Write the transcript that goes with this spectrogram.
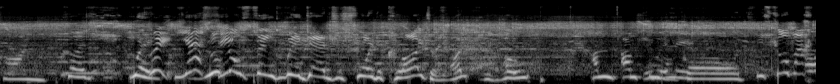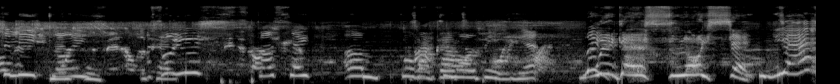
fine. Cause Wait, Wait, yes, you don't think we're getting destroyed a collider, right? I hope. I'm I'm Oh doing my it. god. Let's go back to me, guys. Before you start say um go back to RB, yeah. We're gonna slice it! Yes.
